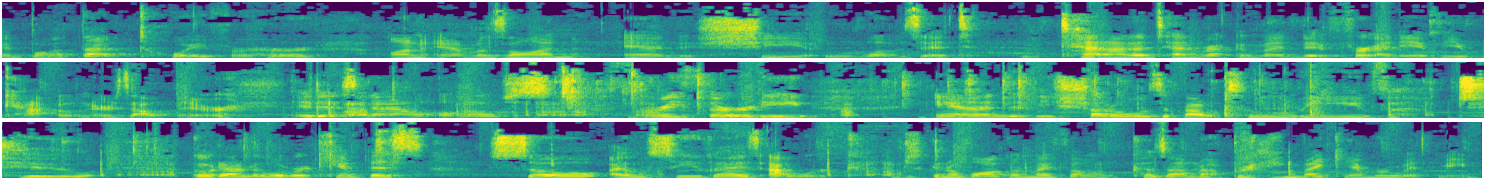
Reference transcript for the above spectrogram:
I bought that toy for her on Amazon and she loves it. 10 out of 10 recommend it for any of you cat owners out there. It is now almost 3.30 and the shuttle is about to leave to go down to lower campus. So I will see you guys at work. I'm just gonna vlog on my phone because I'm not bringing my camera with me.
